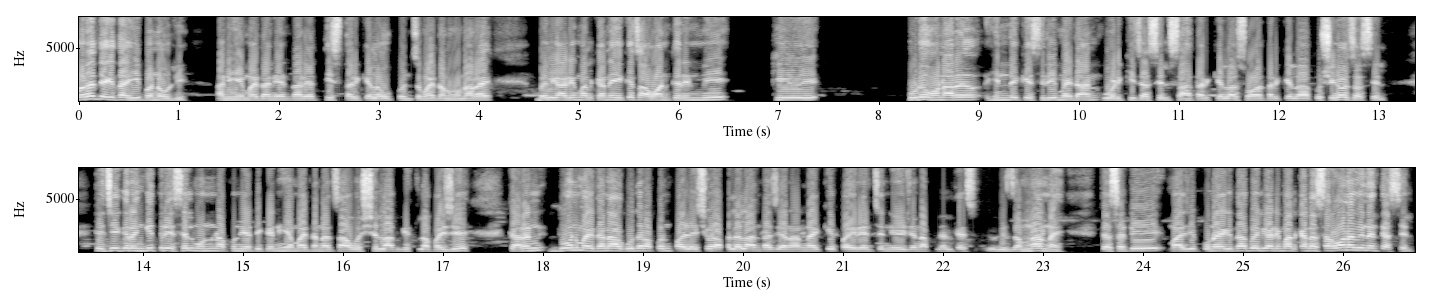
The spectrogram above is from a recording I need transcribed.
परत एकदा ही बनवली. आणि हे मैदान येणाऱ्या तीस तारखेला ओपनचं मैदान होणार आहे. बैलगाडी मालकाने एकच आवाहन करेन मी की पुढे होणारं हिंद केसरी मैदान वडकीचं असेल सहा तारखेला सोळा तारखेला कुशेगावचं असेल. त्याची एक रंगीत रेसेल म्हणून आपण या ठिकाणी ह्या मैदानाचा अवश्य लाभ घेतला पाहिजे. कारण दोन मैदाना अगोदर आपण पाळल्याशिवाय आपल्याला अंदाज येणार नाही की पहिऱ्यांचे नियोजन आपल्याला त्या जमणार नाही. त्यासाठी माझी पुन्हा एकदा बैलगाडी मालकांना सर्वांना विनंती असेल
